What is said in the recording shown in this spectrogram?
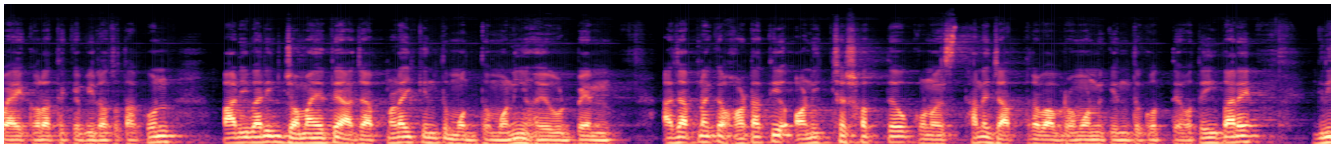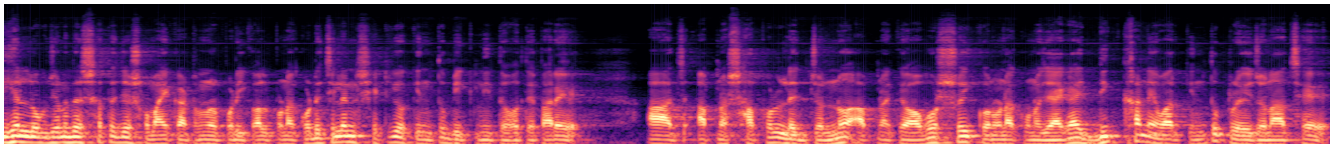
ব্যয় করা থেকে বিরত থাকুন। পারিবারিক জমায়েতে আজ আপনারাই কিন্তু মধ্যমণি হয়ে উঠবেন। আজ আপনাকে হঠাৎই অনিচ্ছা সত্ত্বেও কোনো স্থানে যাত্রা বা ভ্রমণ কিন্তু করতে হতেই পারে। গৃহের লোকজনদের সাথে যে সময় কাটানোর পরিকল্পনা করেছিলেন, সেটিও কিন্তু বিঘ্নিত হতে পারে। আজ আপনার সাফল্যের জন্য আপনাকে অবশ্যই কোনো না কোনো জায়গায় দীক্ষা নেওয়ার কিন্তু প্রয়োজন আছে।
